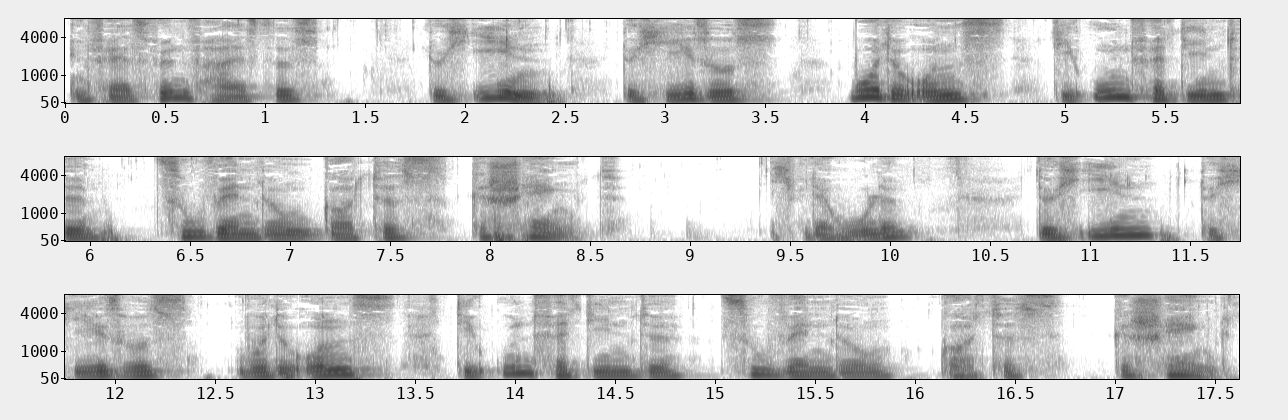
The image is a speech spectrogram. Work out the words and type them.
In Vers 5 heißt es, durch ihn, durch Jesus, wurde uns die unverdiente Zuwendung Gottes geschenkt. Ich wiederhole, durch ihn, durch Jesus, wurde uns die unverdiente Zuwendung Gottes geschenkt.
